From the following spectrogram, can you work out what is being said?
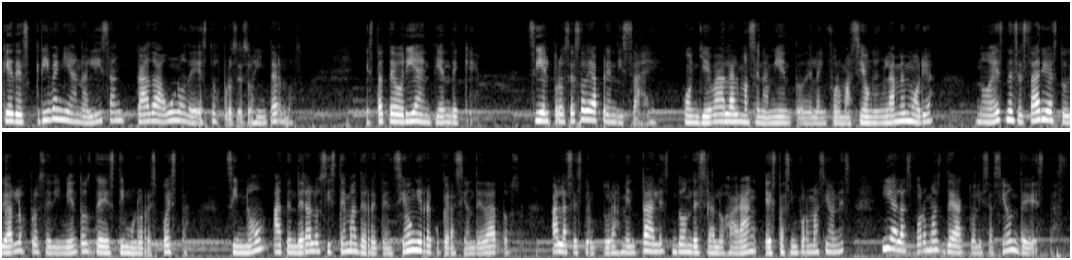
que describen y analizan cada uno de estos procesos internos. Esta teoría entiende que si el proceso de aprendizaje conlleva al almacenamiento de la información en la memoria, no es necesario estudiar los procedimientos de estímulo-respuesta, sino atender a los sistemas de retención y recuperación de datos, a las estructuras mentales donde se alojarán estas informaciones y a las formas de actualización de estas.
